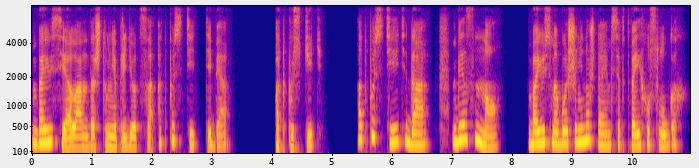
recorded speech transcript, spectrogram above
Боюсь, Иоланда, что мне придется отпустить тебя. Отпустить? Отпустить, да. Без «но». Боюсь, мы больше не нуждаемся в твоих услугах.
